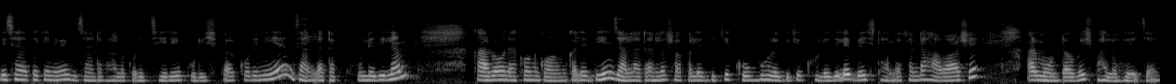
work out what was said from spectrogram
বিছানা থেকে নেমে বিছানাটা ভালো করে ঝেড়ে পরিষ্কার করে নিয়ে জানলাটা খুলে দিলাম। কারণ এখন গরমকালের দিন, জানলা টানলা সকালের দিকে, খুব ভোরের দিকে খুলে দিলে বেশ ঠান্ডা ঠান্ডা হাওয়া আসে আর মনটাও বেশ ভালো হয়ে যায়।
